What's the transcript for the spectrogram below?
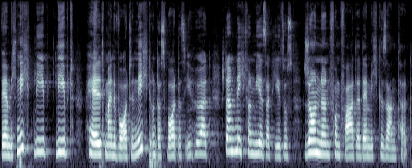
Wer mich nicht liebt, hält meine Worte nicht und das Wort, das ihr hört, stammt nicht von mir, sagt Jesus, sondern vom Vater, der mich gesandt hat.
